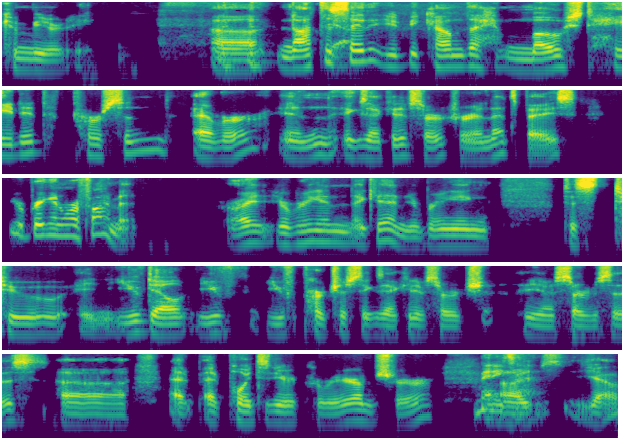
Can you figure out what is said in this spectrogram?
community uh, not to yeah. say that you'd become the most hated person ever in executive search or in that space. You're bringing refinement, right? You're bringing again. You're bringing to to you've dealt you've you've purchased executive search you know services uh, at at points in your career. I'm sure many uh, times. Yeah.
